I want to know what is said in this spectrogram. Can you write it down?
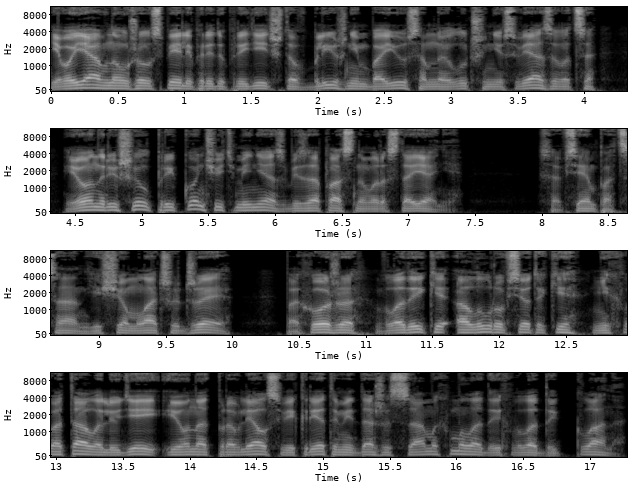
Его явно уже успели предупредить, что в ближнем бою со мной лучше не связываться, и он решил прикончить меня с безопасного расстояния. Совсем пацан, еще младше Джея. Похоже, владыке Алуру все-таки не хватало людей, и он отправлял с викретами даже самых молодых владык клана.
